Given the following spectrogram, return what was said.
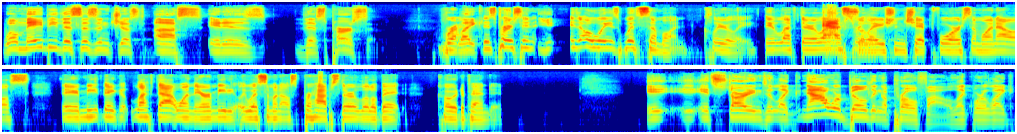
well maybe this isn't just us it is this person Right. Like, this person you- is always with someone. Clearly, they left their last Absolutely. relationship for someone else. They meet. They left that one. They were immediately with someone else. Perhaps they're a little bit codependent. it, it it's starting to like now we're building a profile like we're like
